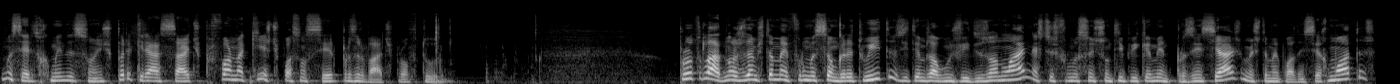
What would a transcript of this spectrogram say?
uma série de recomendações para criar sites por forma a que estes possam ser preservados para o futuro. Por outro lado, nós damos também formação gratuitas e temos alguns vídeos online. Estas formações são tipicamente presenciais, mas também podem ser remotas,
